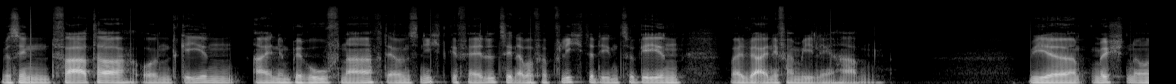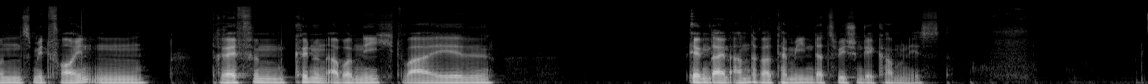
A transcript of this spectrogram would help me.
Wir sind Vater und gehen einem Beruf nach, der uns nicht gefällt, sind aber verpflichtet, ihn zu gehen, weil wir eine Familie haben. Wir möchten uns mit Freunden treffen, können aber nicht, weil irgendein anderer Termin dazwischen gekommen ist.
